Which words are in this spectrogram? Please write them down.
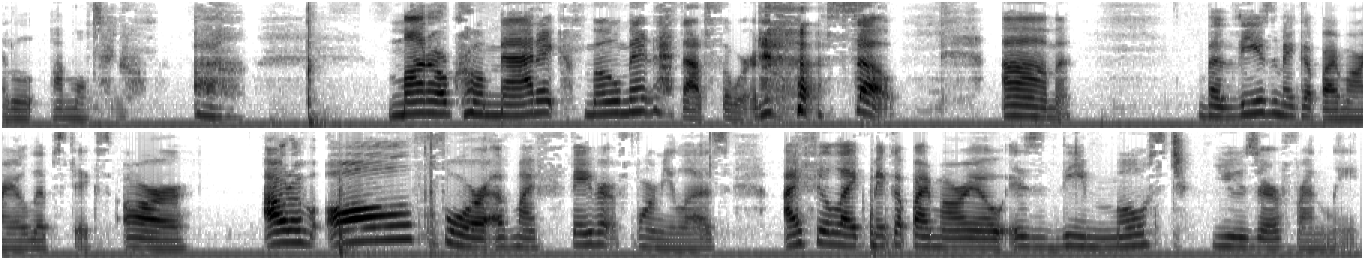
I, a multi-chrome. Uh, monochromatic moment. That's the word. so, um, but these Makeup by Mario lipsticks are out of all four of my favorite formulas, I feel like Makeup by Mario is the most user-friendly.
